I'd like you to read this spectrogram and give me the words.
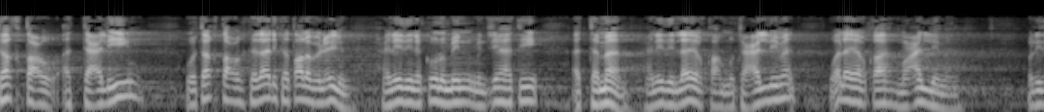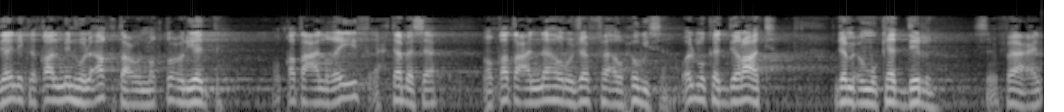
تقطع التعليم وتقطع كذلك طلب العلم حينئذ يكون من من جهة التمام حينئذ لا يبقى متعلما ولا يبقى معلما. ولذلك قال منه الأقطع المقطوع اليد وقطع الغيث احتبس وقطع النهر جف أو حبس. والمكدرات جمع مكدر اسم فاعل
